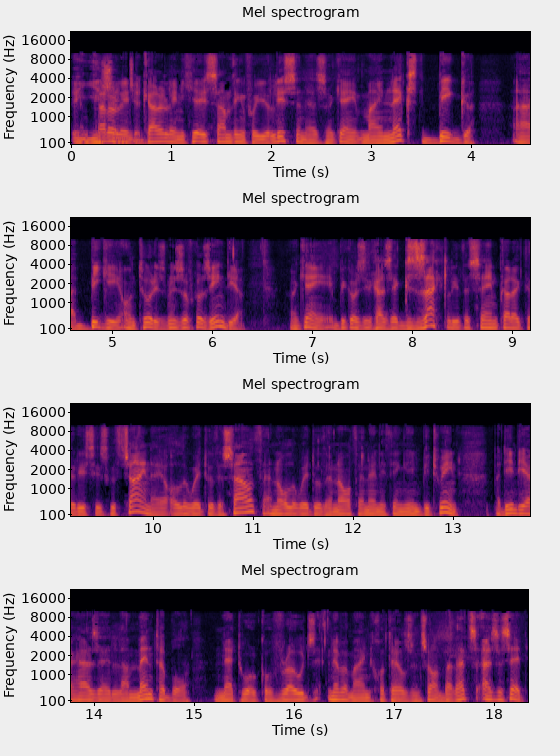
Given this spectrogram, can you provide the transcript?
in Caroline, Shenzhen. Caroline, here is something for your listeners. Okay, my next big uh, biggie on tourism is of course India okay, because it has exactly the same characteristics with China, all the way to the south and all the way to the north and anything in between. But India has a lamentable network of roads, never mind hotels and so on. But that's, as I said,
